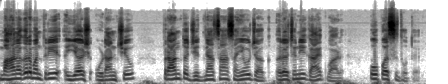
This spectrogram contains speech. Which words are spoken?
महानगर मंत्री यश उडानशिव प्रांत जिज्ञासा संयोजक रजनी गायकवाड उपस्थित होते.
